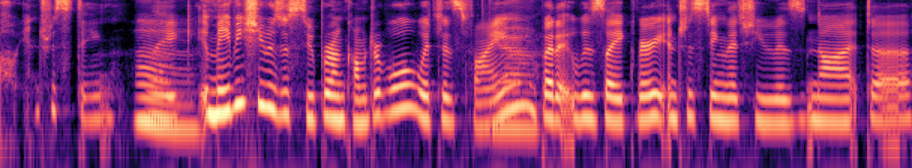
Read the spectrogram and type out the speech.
oh, interesting. Hmm. Like maybe she was just super uncomfortable, which is fine, Yeah. but it was like very interesting that she was not uh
